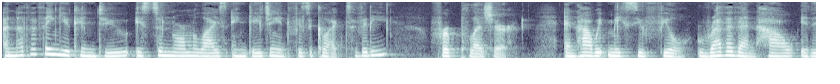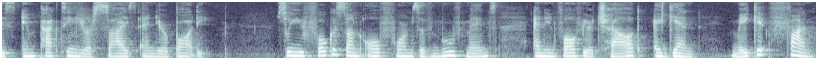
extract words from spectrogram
Another thing you can do is to normalize engaging in physical activity for pleasure and how it makes you feel rather than how it is impacting your size and your body. So you focus on all forms of movement and involve your child. Again, make it fun.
